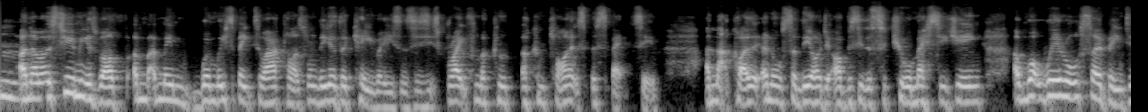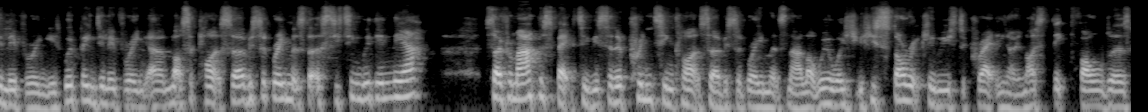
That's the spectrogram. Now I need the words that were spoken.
Mm. And I'm assuming as well, um, I mean, when we speak to our clients, one of the other key reasons is it's great from a, a compliance perspective and that kind of, and also the obviously the secure messaging. And what we're also been delivering is we've been delivering um, lots of client service agreements that are sitting within the app. So from our perspective, instead of printing client service agreements now, like we always historically we used to create, you know, nice thick folders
